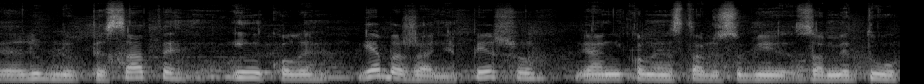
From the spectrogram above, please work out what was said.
я люблю писати інколи. Є бажання пишу. Я ніколи не ставлю собі за мету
